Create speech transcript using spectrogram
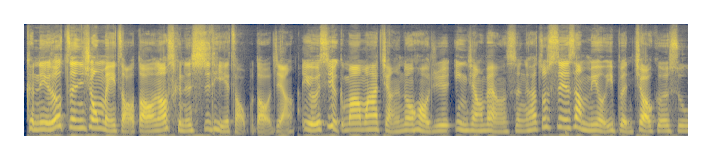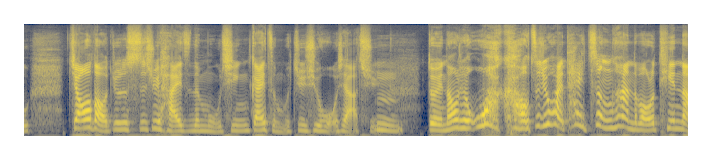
可能有时候真凶没找到，然后可能尸体也找不到。这样有一次有个妈妈她讲一段话，我觉得印象非常深刻。她说世界上没有一本教科书教导就是失去孩子的母亲该怎么继续活下去。嗯，对，然后我就哇靠，这句话也太震撼了吧！我的天哪，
